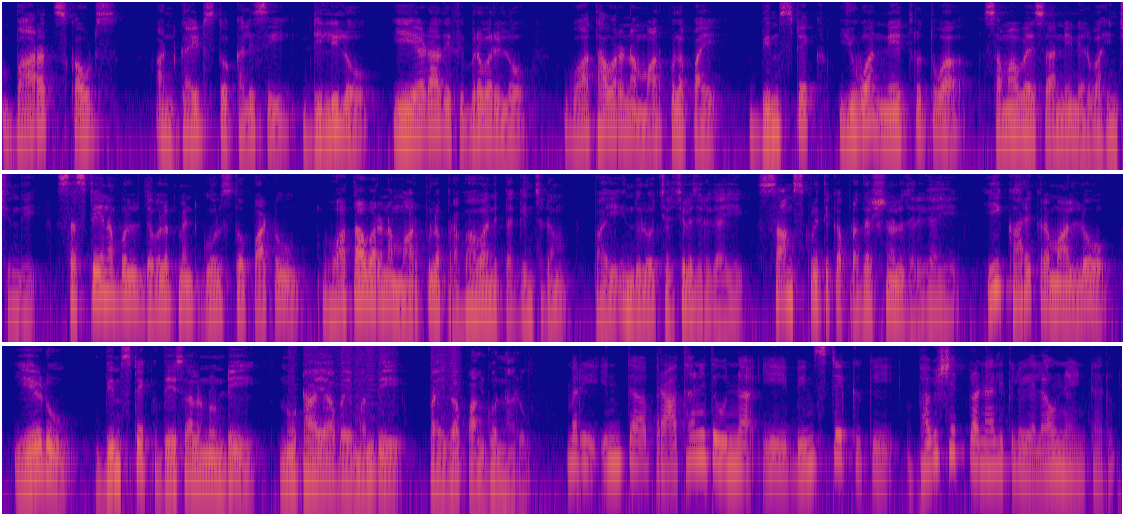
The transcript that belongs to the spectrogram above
భారత్ స్కౌట్స్ అండ్ గైడ్స్తో కలిసి ఢిల్లీలో ఈ ఏడాది ఫిబ్రవరిలో వాతావరణ మార్పులపై బిమ్స్టెక్ యువ నేతృత్వ సమావేశాన్ని నిర్వహించింది. సస్టైనబుల్ డెవలప్మెంట్ గోల్స్తో పాటు వాతావరణ మార్పుల ప్రభావాన్ని తగ్గించడం పై ఇందులో చర్చలు జరిగాయి. సాంస్కృతిక ప్రదర్శనలు జరిగాయి. ఈ కార్యక్రమాల్లో ఏడు బిమ్స్టెక్ దేశాల నుండి నూట యాభై మంది పైగా పాల్గొన్నారు. మరి ఇంత ప్రాధాన్యత ఉన్న ఈ బిమ్స్టెక్కి భవిష్యత్ ప్రణాళికలు ఎలా ఉన్నాయంటారు?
